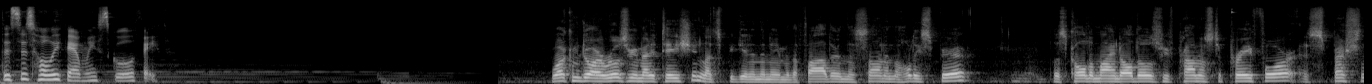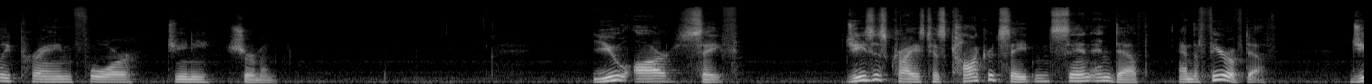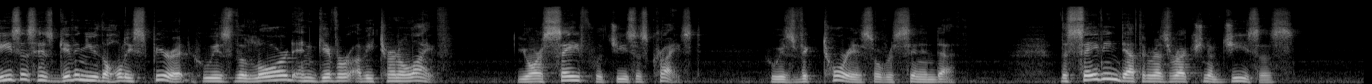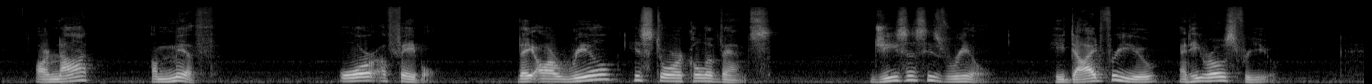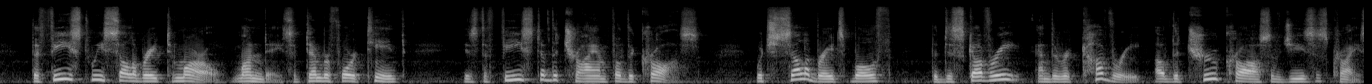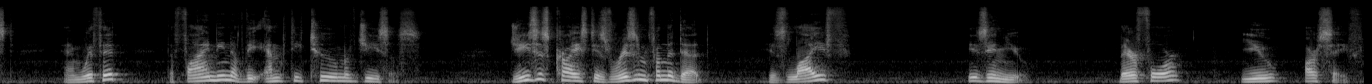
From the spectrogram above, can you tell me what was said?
This is Holy Family School of Faith. Welcome to our Rosary Meditation. Let's begin in the name of the Father, and the Son, and the Holy Spirit. Let's call to mind all those we've promised to pray for, especially praying for Jeannie Sherman. You are safe. Jesus Christ has conquered Satan, sin, and death, and the fear of death. Jesus has given you the Holy Spirit, who is the Lord and giver of eternal life. You are safe with Jesus Christ, who is victorious over sin and death. The saving death and resurrection of Jesus are not a myth or a fable. They are real historical events. Jesus is real. He died for you and he rose for you. The feast we celebrate tomorrow, Monday, September 14th, is the feast of the triumph of the cross, which celebrates both the discovery and the recovery of the true cross of Jesus Christ, and with it, the finding of the empty tomb of Jesus. Jesus Christ is risen from the dead. His life is in you. Therefore, you are safe.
